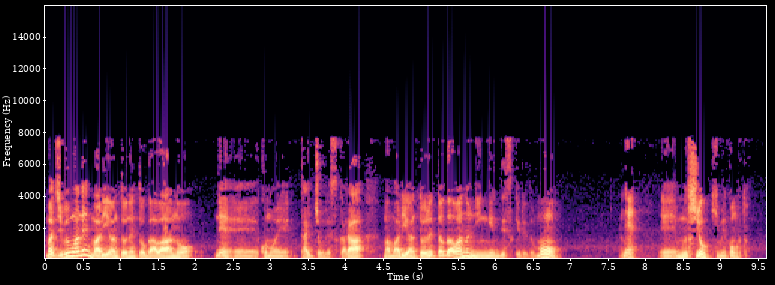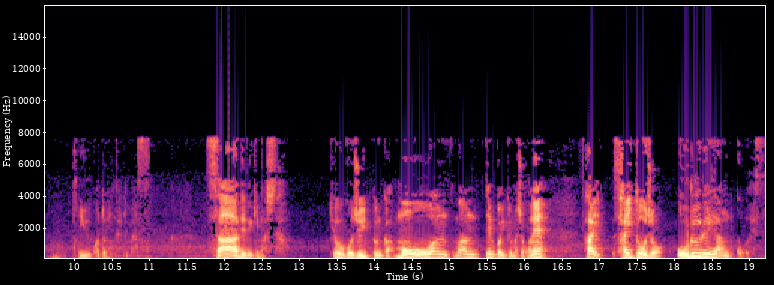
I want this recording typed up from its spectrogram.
まあ自分はね、マリー・アントネット側の、ね、えー、近衛隊長ですから、まあマリー・アントネット側の人間ですけれども、ね、えー、無視を決め込むということになります。さあ、出てきました。今日51分か。もうワン、ワンテンポ行きましょうかね。はい、再登場、オルレアン公です。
